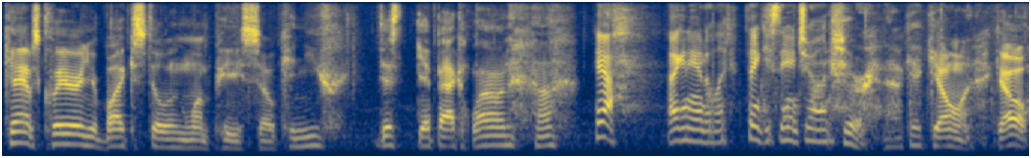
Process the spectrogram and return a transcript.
Camp's clear and your bike is still in one piece, so can you just get back alone, huh? Yeah, I can handle it. Thank you, St. John. Sure. Now get going. Go.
